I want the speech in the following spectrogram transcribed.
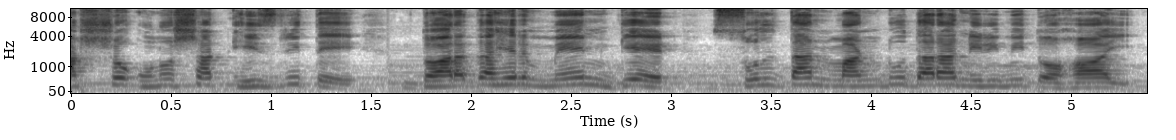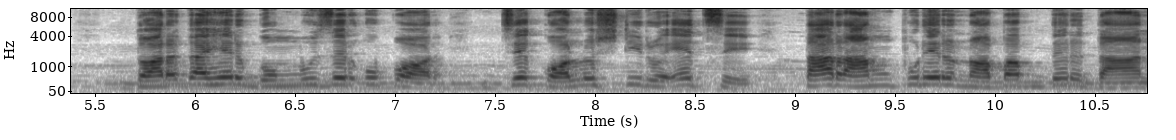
আটশো উনষাট হিজড়িতে দরগাহের মেন গেট সুলতান মান্ডু দ্বারা নির্মিত হয়। দরগাহের গম্বুজের উপর যে কলসটি রয়েছে, তা রামপুরের নবাবদের দান।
